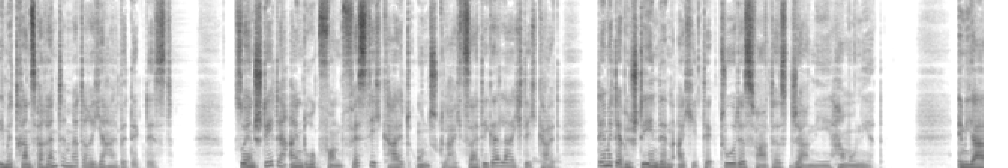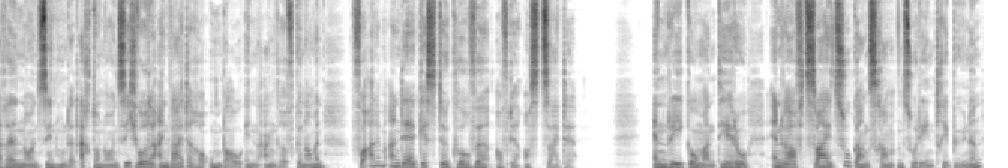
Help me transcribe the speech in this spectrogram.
die mit transparentem Material bedeckt ist. So entsteht der Eindruck von Festigkeit und gleichzeitiger Leichtigkeit, der mit der bestehenden Architektur des Vaters Gianni harmoniert. Im Jahre 1998 wurde ein weiterer Umbau in Angriff genommen vor allem an der Gästekurve auf der Ostseite. Enrico Mantero entwarf zwei Zugangsrampen zu den Tribünen,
